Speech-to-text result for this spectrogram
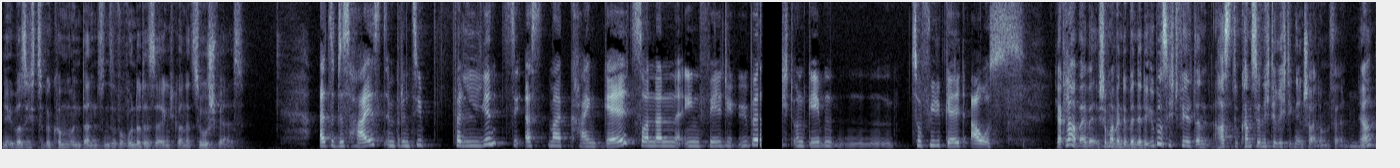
eine Übersicht zu bekommen und dann sind sie verwundert, dass es eigentlich gar nicht so schwer ist. Also das heißt im Prinzip verlieren sie erstmal kein Geld, sondern ihnen fehlt die Übersicht und geben zu viel Geld aus. Ja klar, weil schon mal, wenn, du, wenn dir die Übersicht fehlt, dann hast du kannst du ja nicht die richtigen Entscheidungen fällen. Mhm. Ja?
